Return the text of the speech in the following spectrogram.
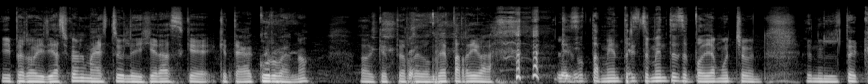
Y pero irías con el maestro y le dijeras que, que te haga curva, ¿no? O que te redondee para arriba. Que eso también tristemente se podía mucho en, en el TEC.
